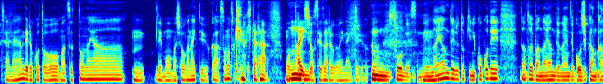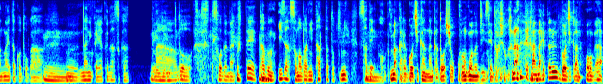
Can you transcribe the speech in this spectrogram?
じゃあ悩んでることを、まあ、ずっと悩んでも、まあ、しょうがないというか、その時が来たら、もう対処せざるを得ないというか。うん、そうですね、うん悩んでる時にここで例えば悩んで悩んで5時間考えたことが、うんうん何か役立つかっていうと、まあそうでなくて多分いざその場に立った時に、さて、うん。こ今から5時間なんかどうしよう今後の人生どうしようかなって考えたら5時間の方が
